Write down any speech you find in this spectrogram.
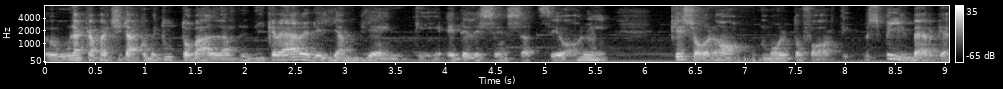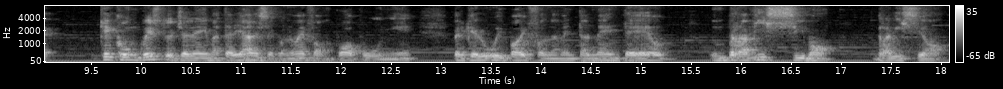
una capacità come tutto Ballard di creare degli ambienti e delle sensazioni mm. che sono molto forti. Spielberg, che con questo genere di materiale secondo me fa un po' a pugni, perché lui poi fondamentalmente è un bravissimo, bravissimo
